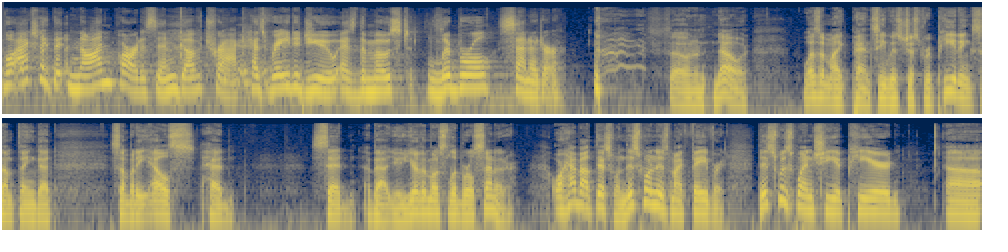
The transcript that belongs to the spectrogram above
well, actually, the nonpartisan GovTrack has rated you as the most liberal senator. so no, it wasn't Mike Pence. He was just repeating something that somebody else had said about you. You're the most liberal senator. Or how about this one? This one is my favorite. This was when she appeared uh,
